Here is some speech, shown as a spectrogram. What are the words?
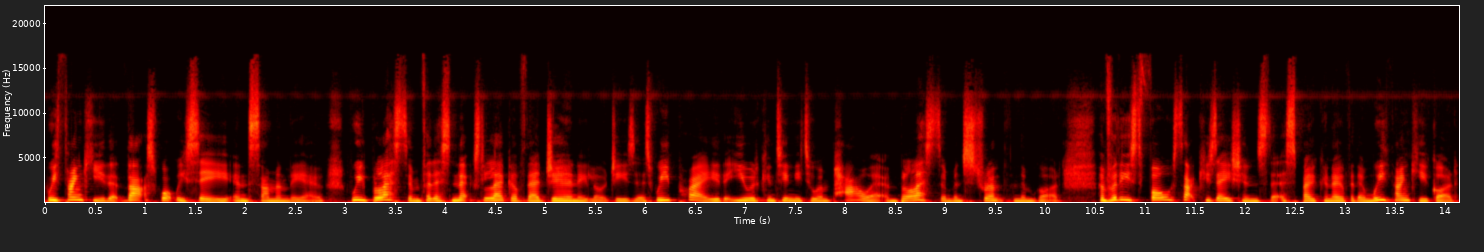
We thank you that that's what we see in Sam and Leo. We bless them for this next leg of their journey, Lord Jesus. We pray that you would continue to empower and bless them and strengthen them, God. And for these false accusations that are spoken over them, we thank you, God,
